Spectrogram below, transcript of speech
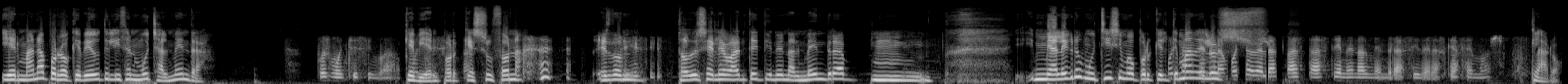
Y hermana por lo que veo utilizan mucha almendra pues muchísima. Qué bien, porque es su zona. Es donde todo ese levante tienen almendra. Mm, me alegro muchísimo porque el tema de los... Muchas de las pastas tienen almendras y de las que hacemos. Claro.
